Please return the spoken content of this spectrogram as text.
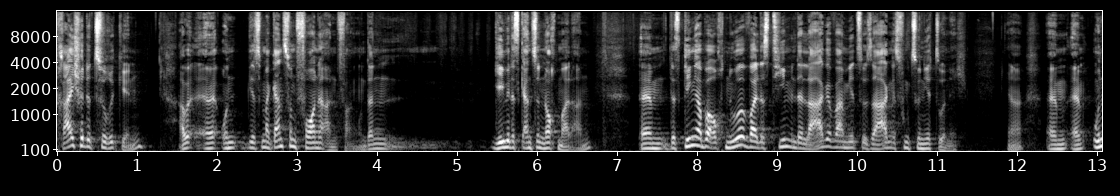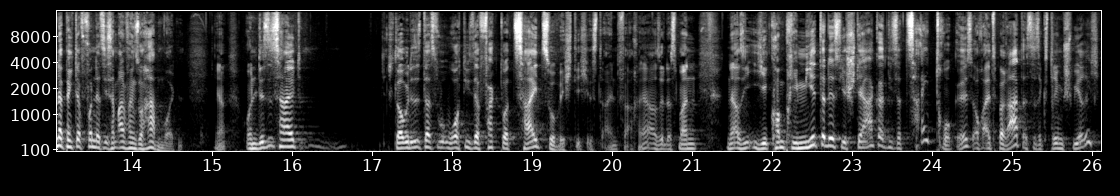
drei Schritte zurückgehen aber, äh, und jetzt mal ganz von vorne anfangen. Und dann gehen wir das Ganze nochmal an. Ähm, das ging aber auch nur, weil das Team in der Lage war, mir zu sagen, es funktioniert so nicht. Ja? Ähm, ähm, unabhängig davon, dass sie es am Anfang so haben wollten. Ja? Und das ist halt, ich glaube, das ist das, wo auch dieser Faktor Zeit so wichtig ist einfach. Ja? Also, dass man, ne, also je komprimierter das, je stärker dieser Zeitdruck ist, auch als Berater ist das extrem schwierig.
